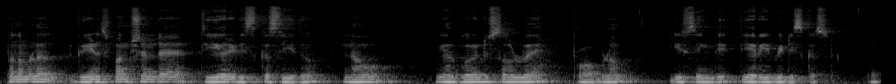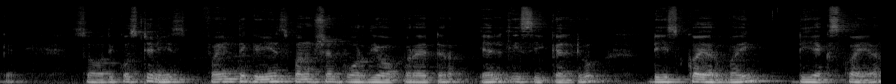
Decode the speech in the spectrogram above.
ഇപ്പോൾ നമ്മൾ ഗ്രീൻസ് ഫംഗ്ഷന്റെ തിയറി ഡിസ്കസ് ചെയ്തു. Now we are going to solve a problem using the theory we discussed okay so the question is find the Green's function for the operator L is equal to D square by D X square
